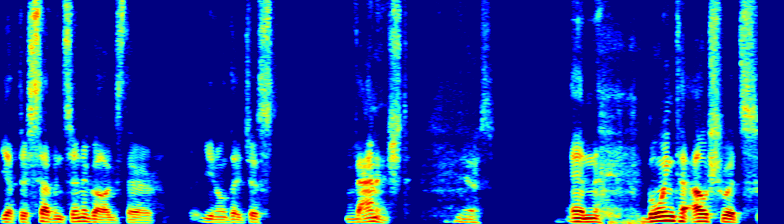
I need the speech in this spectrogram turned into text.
Yet there's seven synagogues there you know they just vanished Yes. and going to auschwitz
